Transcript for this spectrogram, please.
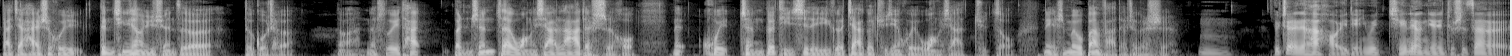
大家还是会更倾向于选择德国车，啊，那所以它本身在往下拉的时候，那会整个体系的一个价格区间会往下去走，那也是没有办法的，这个是，嗯。就这两年还好一点，因为前两年就是在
